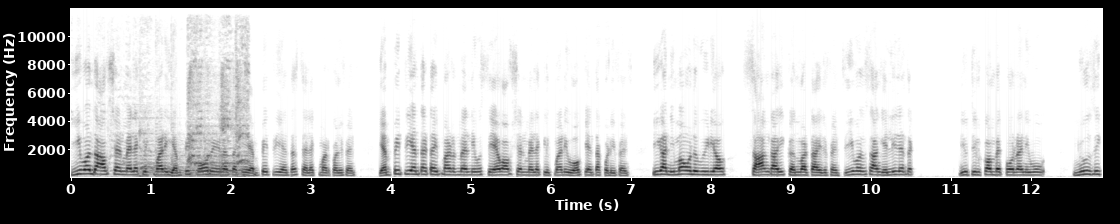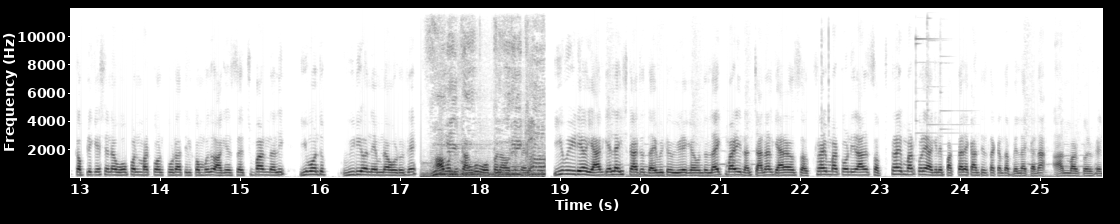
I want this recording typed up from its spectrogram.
ಈ ಒಂದು ಆಪ್ಷನ್ ಮೇಲೆ ಕ್ಲಿಕ್ ಮಾಡಿ ಎಂ ಪಿ ಫೋರ್ ಇರೋದಕ್ಕೆ ಎಂ ಪಿ ತ್ರೀ ಅಂತ ಸೆಲೆಕ್ಟ್ ಮಾಡ್ಕೊಳ್ಳಿ ಫ್ರೆಂಡ್ಸ್ ಎಂ ಪಿ ತ್ರೀ ಅಂತ ಟೈಪ್ ಮಾಡಿದ್ಮೇಲೆ ನೀವು ಸೇವ್ ಆಪ್ಷನ್ ಮೇಲೆ ಕ್ಲಿಕ್ ಮಾಡಿ ಓಕೆ ಅಂತ ಕೊಡಿ ಫ್ರೆಂಡ್ಸ್ ಈಗ ನಿಮ್ಮ ಒಂದು ವಿಡಿಯೋ ಸಾಂಗ್ ಆಗಿ ಕನ್ವರ್ಟ್ ಆಗಿದೆ ಫ್ರೆಂಡ್ಸ್ ಈ ಒಂದು ಸಾಂಗ್ ಎಲ್ಲಿದೆ ಅಂತ ನೀವು ತಿಳ್ಕೊಬೇಕು ಅಂದ್ರೆ ನೀವು ಮ್ಯೂಸಿಕ್ ಅಪ್ಲಿಕೇಶನ್ ಓಪನ್ ಮಾಡ್ಕೊಂಡು ಕೂಡ ತಿಳ್ಕೊಬಹುದು ಹಾಗೆ ಸರ್ಚ್ ಬಾರ್ನಲ್ಲಿ ಈ ಒಂದು ವಿಡಿಯೋ ನೇಮ್ನ ಹೊಡಿದ್ರೆ ಆ ಒಂದು ಸಾಂಗ್ ಓಪನ್ ಆಗುತ್ತೆ. ಈ ವಿಡಿಯೋ ಯಾರಿಗೆಲ್ಲ ಇಷ್ಟ ಆಯ್ತು ದಯವಿಟ್ಟು ವಿಡಿಯೋಗೆ ಒಂದು ಲೈಕ್ ಮಾಡಿ. ನನ್ನ ಚಾನಲ್ ಯಾರು ಸಬ್ಸ್ಕ್ರೈಬ್ ಮಾಡ್ಕೊಂಡಿಲ್ಲ ಸಬ್ಸ್ಕ್ರೈಬ್ ಮಾಡ್ಕೊಳ್ಳಿ. ಹಾಗೆ ಪಕ್ಕದಲ್ಲಿ ಕಾಣ್ತಿರ್ತಕ್ಕಂಥ ಬೆಲ್ಲೈಕನ್ನ ಆನ್ ಮಾಡ್ಕೊಳ್ಳಿ ಫ್ರೆಂಡ್ಸ್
